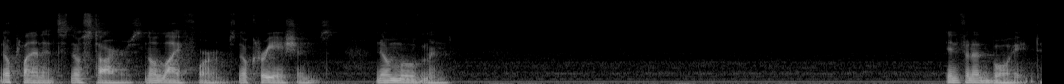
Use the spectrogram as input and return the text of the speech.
No planets, no stars, no life forms, no creations, no movement. Infinite void,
